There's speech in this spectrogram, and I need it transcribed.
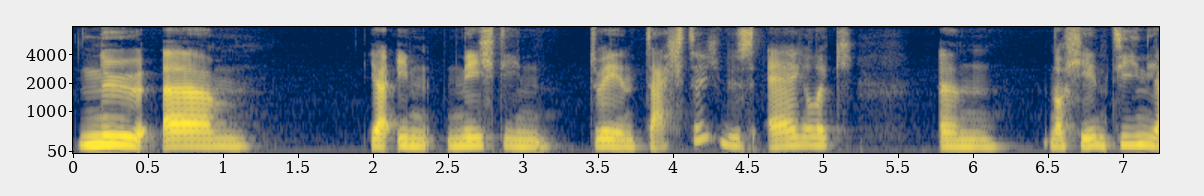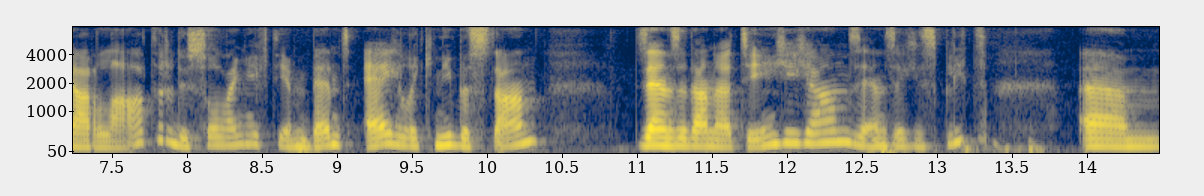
Nu, ehm, ja, in 1982, dus eigenlijk een, nog geen tien jaar later, dus zo lang heeft die een band eigenlijk niet bestaan, zijn ze dan uiteengegaan, zijn ze gesplit. Ehm,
